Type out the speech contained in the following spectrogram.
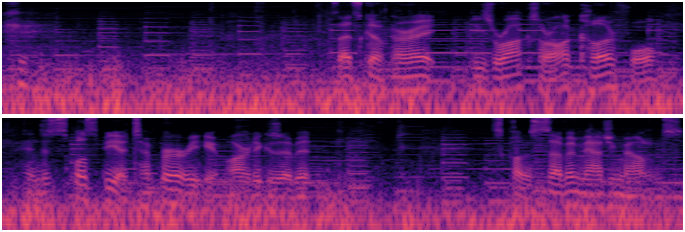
here. so let's go. All right, these rocks are all colorful, and this is supposed to be a temporary art exhibit. It's called the Seven Magic Mountains.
